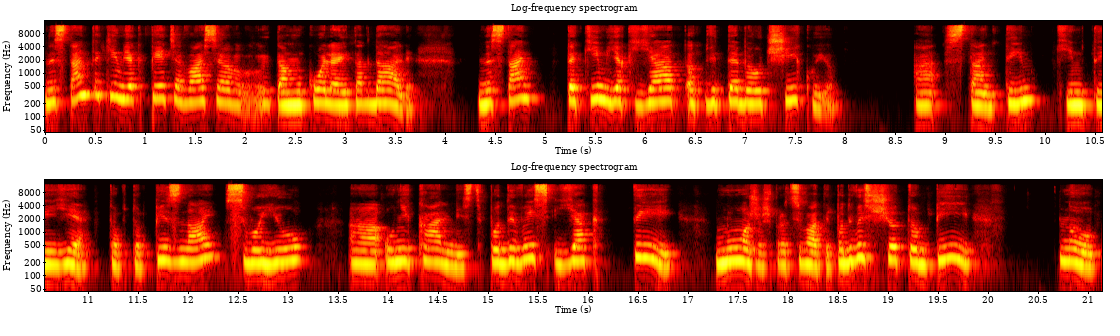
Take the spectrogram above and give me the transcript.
не стань таким, як Петя, Вася, там, Коля і так далі. Не стань таким, як я від тебе очікую а стань тим, ким ти є. Тобто пізнай свою а, унікальність, подивись, як ти можеш працювати, подивись, що тобі ну,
